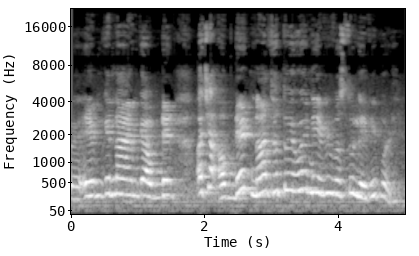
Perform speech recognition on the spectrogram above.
એમ કે ના, એમ કે અપડેટ અચ્છા અપડેટ ના થતું હોય ને એવી વસ્તુ લેવી પડે.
